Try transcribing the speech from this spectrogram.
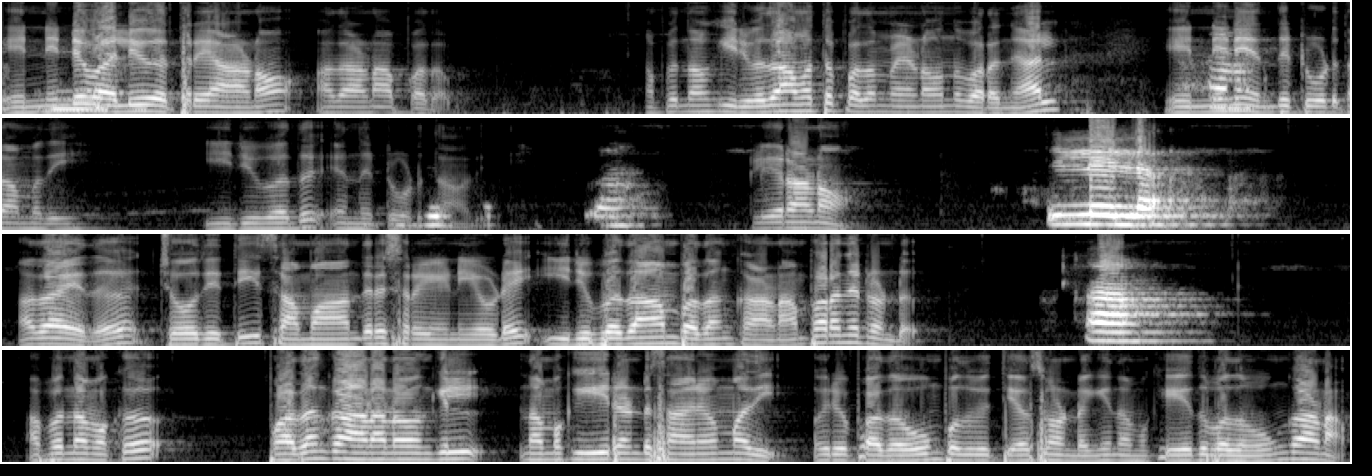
എന്നിന്റെ വാല്യൂ എത്രയാണോ അതാണ് ആ പദം. അപ്പം നമുക്ക് ഇരുപതാമത്തെ പദം വേണമെന്ന് പറഞ്ഞാൽ എന്നിനെ എന്തിട്ട് കൊടുത്താൽ മതി? ഇരുപത് എന്നിട്ട് കൊടുത്താൽ മതി. ക്ലിയർ ആണോ? ഇല്ല ഇല്ല. അതായത് ചോദ്യത്തിൽ സമാന്തര ശ്രേണിയുടെ ഇരുപതാം പദം കാണാൻ പറഞ്ഞിട്ടുണ്ട്. അപ്പം നമുക്ക് പദം കാണണമെങ്കിൽ നമുക്ക് ഈ രണ്ട് സാധനവും മതി. ഒരു പദവും പൊതുവ്യത്യാസം ഉണ്ടെങ്കിൽ നമുക്ക് ഏത് പദവും കാണാം.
